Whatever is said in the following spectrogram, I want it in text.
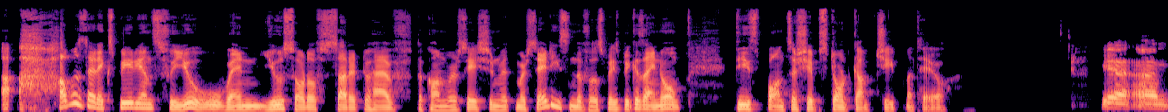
uh, how was that experience for you when you sort of started to have the conversation with Mercedes in the first place? Because I know these sponsorships don't come cheap, Matteo. Yeah, um,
